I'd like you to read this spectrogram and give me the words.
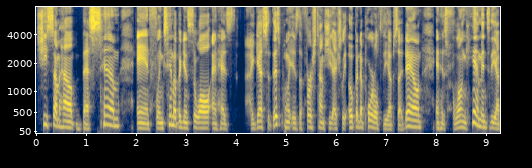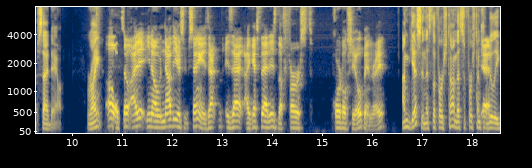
She somehow bests him and flings him up against the wall and has, I guess at this point, is the first time she's actually opened a portal to the upside down and has flung him into the upside down. Right? Oh, so I didn't. You know, now that you're saying, is that, is that? I guess that is the first portal she opened, right? I'm guessing that's the first time. That's the first time Yeah. she really,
